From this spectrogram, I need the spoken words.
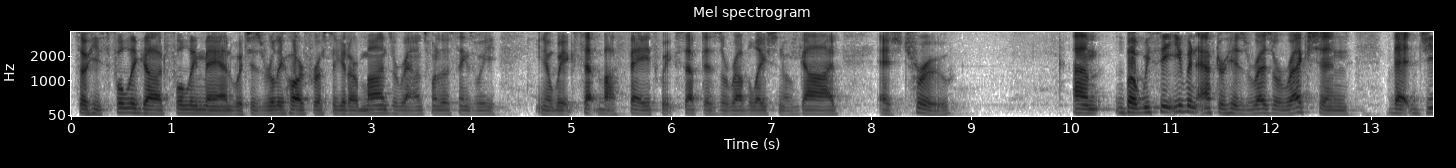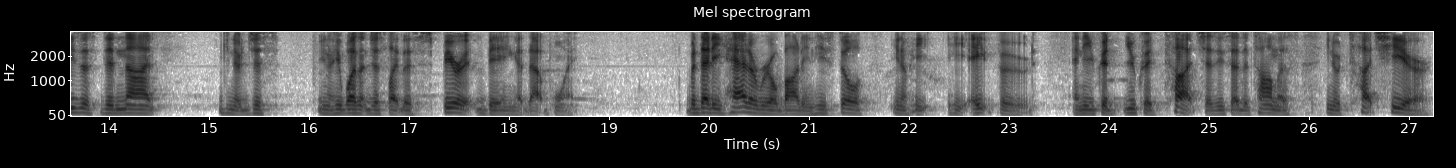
So he's fully God, fully man, which is really hard for us to get our minds around. It's one of those things we, you know, we accept by faith, we accept as a revelation of God as true. Um, but we see even after his resurrection that Jesus did not, you know, just, you know, he wasn't just like this spirit being at that point, but that he had a real body and he still, you know, he, he ate food and you could, you could touch, as he said to Thomas, you know, touch here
